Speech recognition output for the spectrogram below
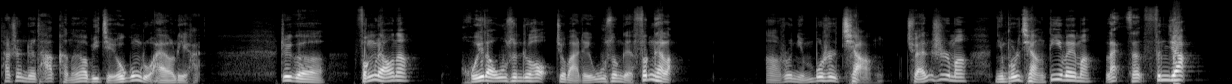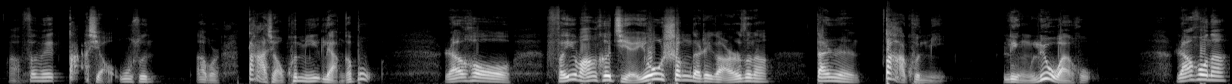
她甚至她可能要比解忧公主还要厉害。这个冯辽呢，回到乌孙之后就把这乌孙给分开了，啊，说你们不是抢权势吗？你不是抢地位吗？来，咱分家啊，分为大小乌孙啊，不是大小昆弥两个部，然后肥王和解忧生的这个儿子呢，担任。大昆弥领六万户，然后呢，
